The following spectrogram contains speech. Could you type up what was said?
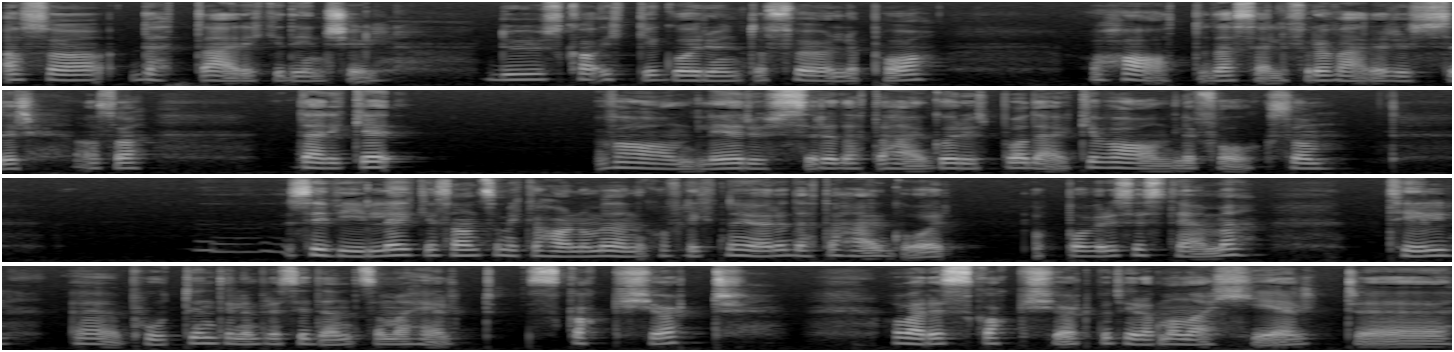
Altså, dette er ikke din skyld. Du skal ikke gå rundt og føle på og hate deg selv for å være russer. Altså, det er ikke vanlige russere dette her går ut på. Det er ikke vanlige folk som Sivile, ikke sant, som ikke har noe med denne konflikten å gjøre. Dette her går oppover i systemet til Putin til en president som er helt skakkjørt. Å være skakkjørt betyr at man er helt uh,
